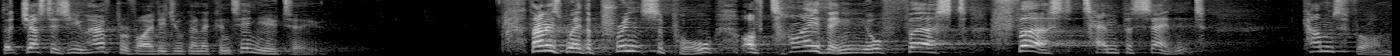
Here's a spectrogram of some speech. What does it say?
that just as you have provided, you're going to continue to. That is where the principle of tithing your first, first 10% comes from.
